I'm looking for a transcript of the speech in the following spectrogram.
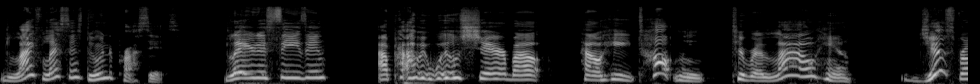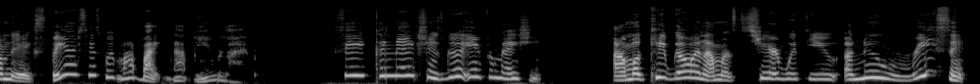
life lessons during the process. Later this season, I probably will share about how He taught me to rely on Him just from the experiences with my bike not being reliable. See, connections, good information. I'm going to keep going. I'm going to share with you a new recent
